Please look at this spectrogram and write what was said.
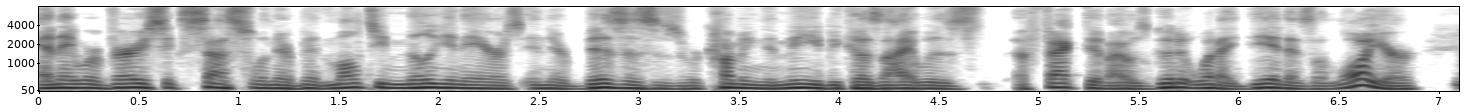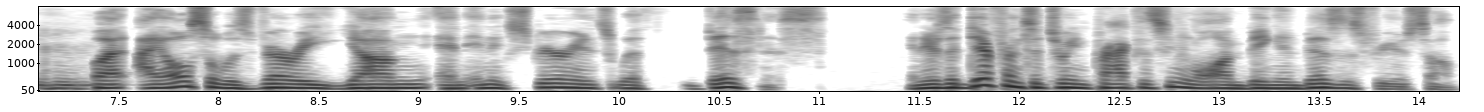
And they were very successful and they've been multimillionaires in their businesses were coming to me because I was effective. I was good at what I did as a lawyer, mm-hmm. but I also was very young and inexperienced with business. And there's a difference between practicing law and being in business for yourself.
